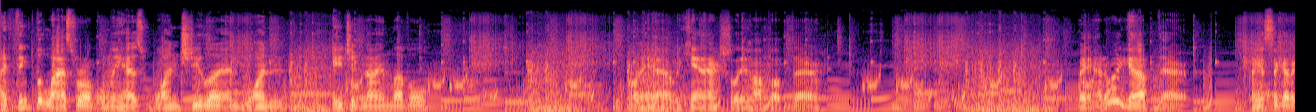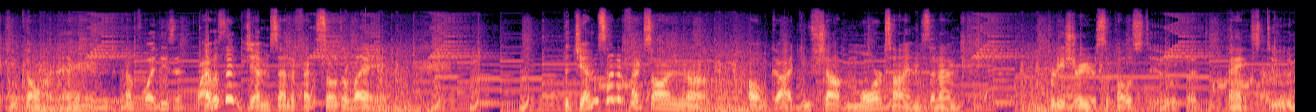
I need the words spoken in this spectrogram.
I think the last world only has one Sheila and one Agent 9 level. Oh yeah, we can't actually hop up there. Wait, how do I get up there? I guess I gotta keep going, eh? And avoid these... Why was that gem sound effect so delayed? The gem sound effects on... Uh... Oh god, you shot more times than I'm pretty sure you're supposed to, but thanks, dude.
